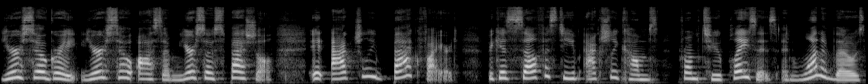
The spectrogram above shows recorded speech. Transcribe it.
you're so great, you're so awesome, you're so special, it actually backfired because self esteem actually comes from two places. And one of those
